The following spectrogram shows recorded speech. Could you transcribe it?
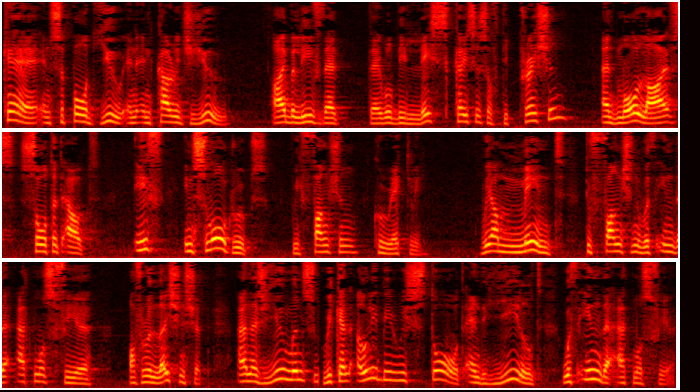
care and support you and encourage you, I believe that there will be less cases of depression and more lives sorted out if in small groups we function correctly. We are meant to function within the atmosphere of relationship. And as humans, we can only be restored and healed within the atmosphere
